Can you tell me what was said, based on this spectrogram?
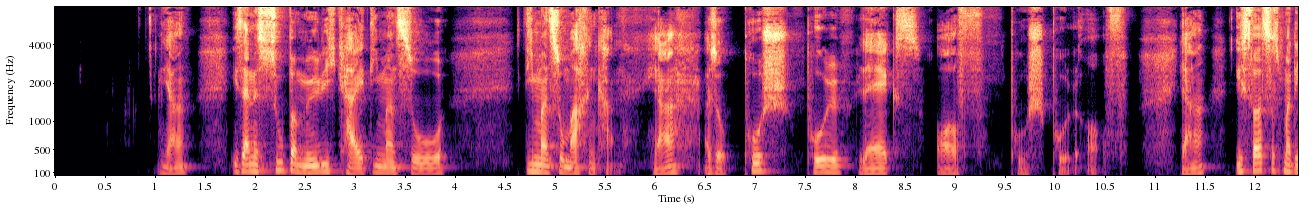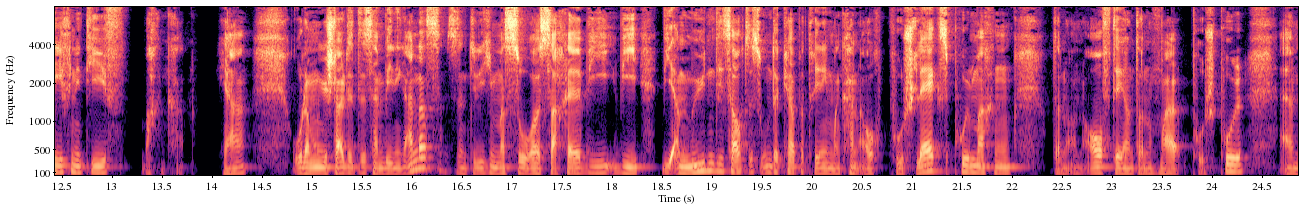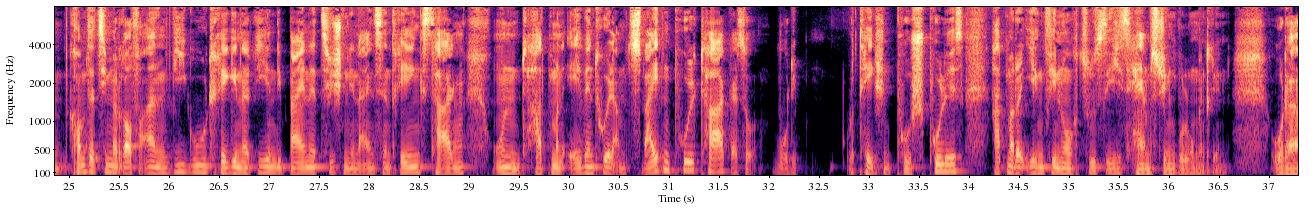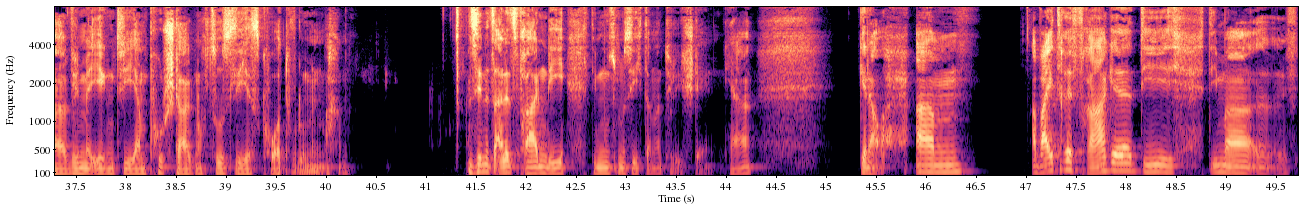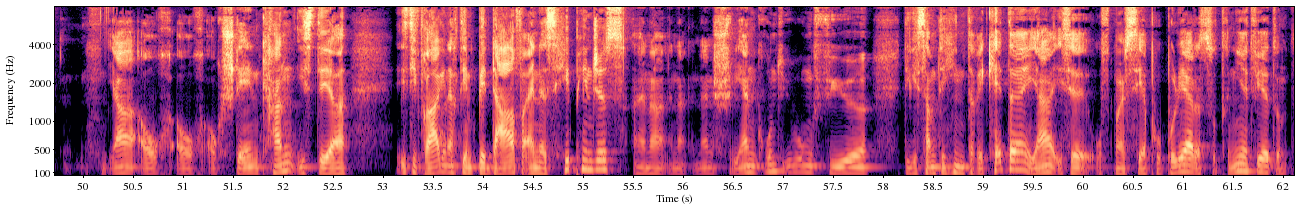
Ja, ist eine super Möglichkeit, die man so, die man so machen kann. Ja, also Push, Pull, Legs, Off, Push, Pull, Off. Ja, ist was, was man definitiv machen kann. Ja, oder man gestaltet es ein wenig anders. Das ist natürlich immer so eine Sache, wie, wie, wie ermüdend ist auch das Unterkörpertraining. Man kann auch Push-Legs, Pull machen, dann on Off-Day und dann nochmal Push-Pull. Ähm, kommt jetzt immer darauf an, wie gut regenerieren die Beine zwischen den einzelnen Trainingstagen und hat man eventuell am zweiten Pull-Tag, also wo die Rotation Push-Pull ist, hat man da irgendwie noch zusätzliches Hamstring-Volumen drin? Oder will man irgendwie am Push-Tag noch zusätzliches Quad-Volumen machen? Das sind jetzt alles Fragen, die, die muss man sich dann natürlich stellen, ja. Genau. Ähm, eine weitere Frage, die, die man, äh, ja, auch, auch, auch stellen kann, ist der, ist die Frage nach dem Bedarf eines Hip Hinges, einer, einer, einer schweren Grundübung für die gesamte hintere Kette. Ja, ist ja oftmals sehr populär, dass so trainiert wird und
